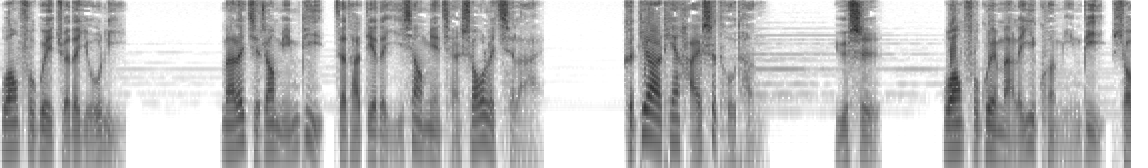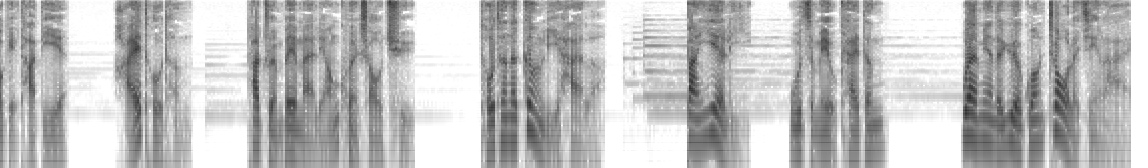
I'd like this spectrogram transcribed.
汪富贵觉得有理，买了几张冥币，在他爹的遗像面前烧了起来。可第二天还是头疼，于是汪富贵买了一捆冥币烧给他爹，还头疼，他准备买两捆烧去，头疼的更厉害了。半夜里，屋子没有开灯，外面的月光照了进来。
